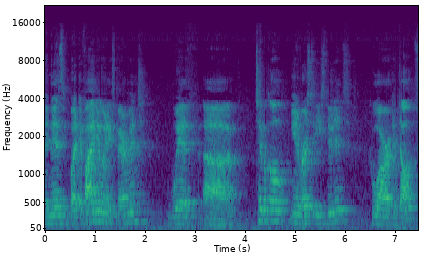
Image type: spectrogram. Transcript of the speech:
in this, but if I do an experiment with uh, typical university students who are adults,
